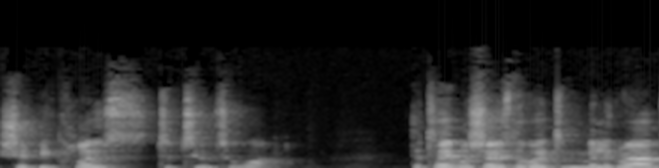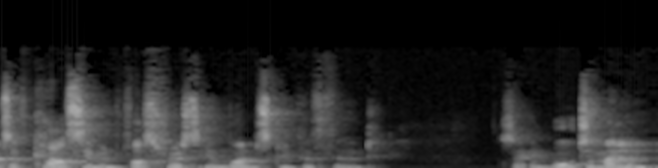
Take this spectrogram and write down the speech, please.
should be close to 2 to 1. The table shows the weight in milligrams of calcium and phosphorus in one scoop of food. So in watermelon,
